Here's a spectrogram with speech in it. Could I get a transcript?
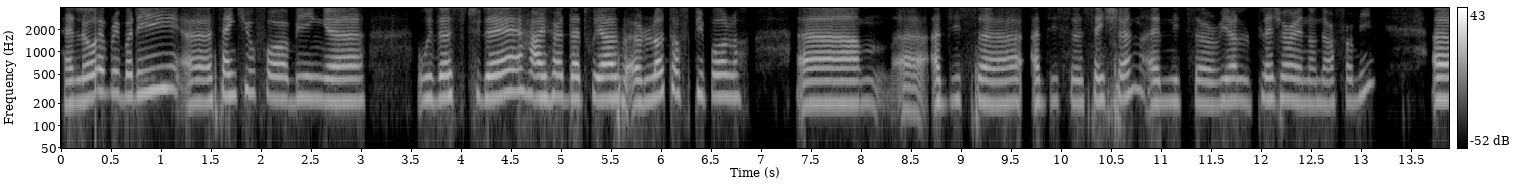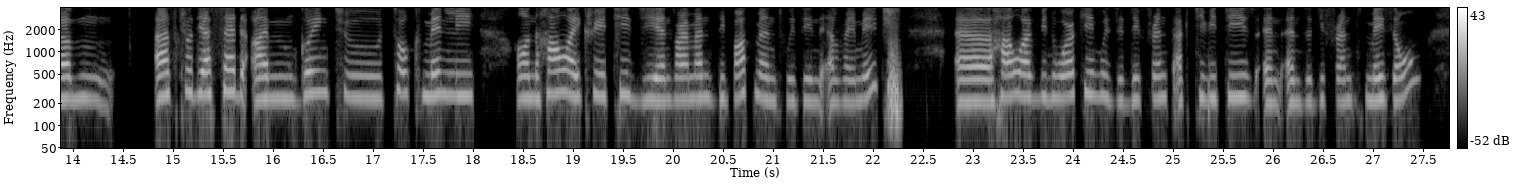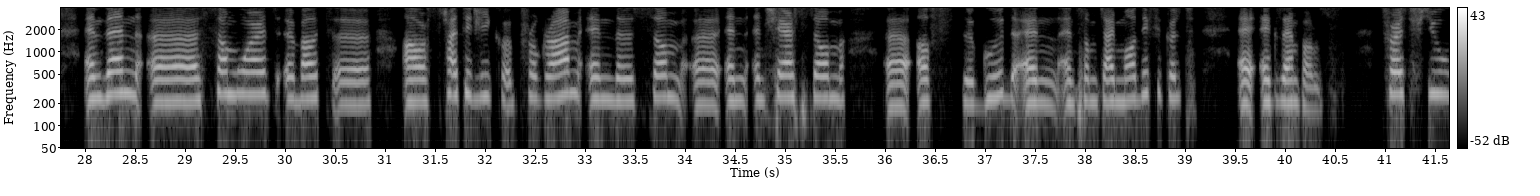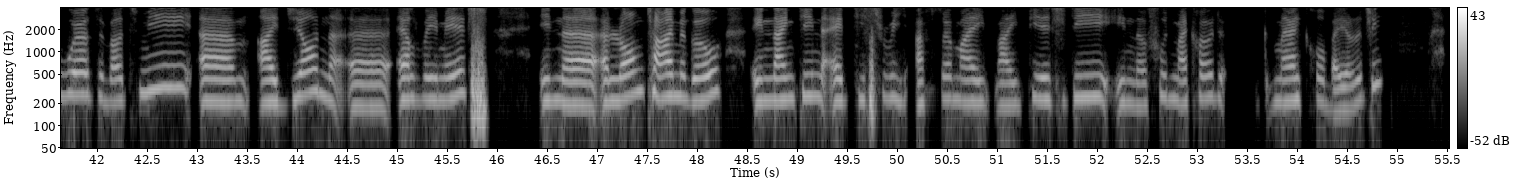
Hello, everybody. Uh, thank you for being uh, with us today. I heard that we have a lot of people um, uh, at this uh, at this uh, session, and it's a real pleasure and honor for me. Um, as Claudia said, I'm going to talk mainly on how I created the environment department within LVMH, uh, how I've been working with the different activities and, and the different maisons, and then uh, some words about uh, our strategic uh, program and some uh, and, and share some uh, of the good and, and sometimes more difficult examples. First few words about me. Um, I joined LVMH in uh, a long time ago in 1983 after my, my PhD in uh, food micro, microbiology.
